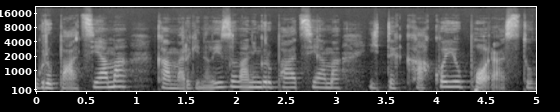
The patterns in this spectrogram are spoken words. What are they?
grupacijama, ka marginalizovanim grupacijama i te kako je u porastu.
